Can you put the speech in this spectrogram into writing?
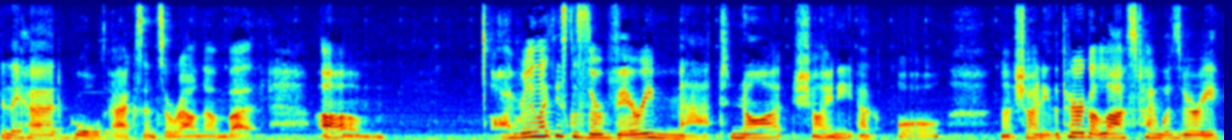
and they had gold accents around them. But um, Oh, I really like these because they're very matte, not shiny at all. Not shiny. The pair I got last time was very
